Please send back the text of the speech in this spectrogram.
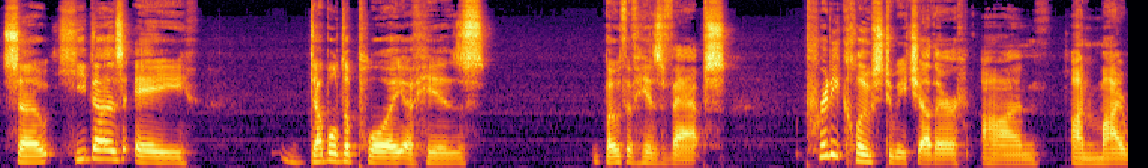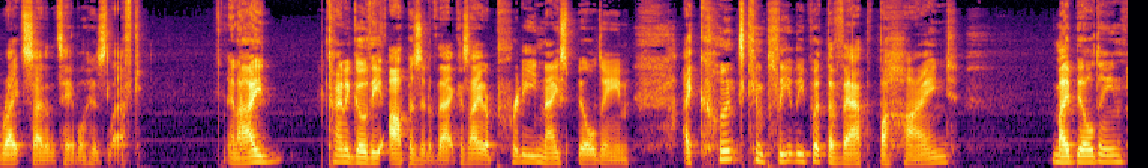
So he does a double deploy of his, both of his VAPs, pretty close to each other on on my right side of the table, his left, and I kind of go the opposite of that because I had a pretty nice building. I couldn't completely put the VAP behind my building,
